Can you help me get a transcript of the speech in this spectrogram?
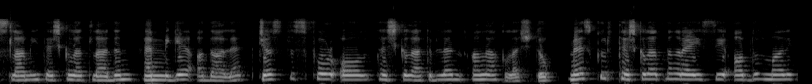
islomiy tashkilotlardan hammaga adolat Justice for All tashkiloti bilan aloqalashdik. Mazkur tashkilotning raisi Abdul Malik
